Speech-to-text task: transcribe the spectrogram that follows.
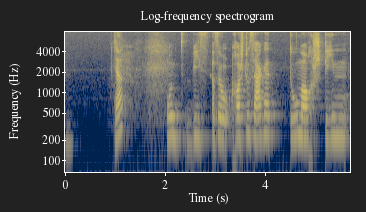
Mhm. Ja? Und wie, also kannst du sagen, du machst deinen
